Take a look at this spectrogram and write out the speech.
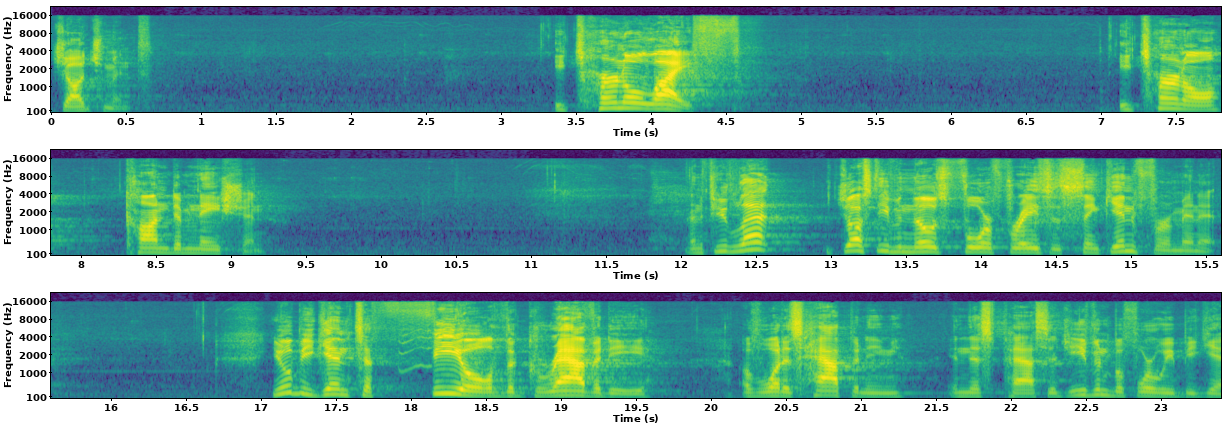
judgment, eternal life. Eternal condemnation. And if you let just even those four phrases sink in for a minute, you'll begin to feel the gravity of what is happening in this passage even before we begin.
